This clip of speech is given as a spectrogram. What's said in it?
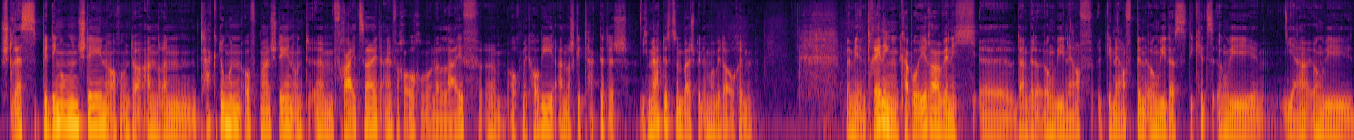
Stressbedingungen stehen, auch unter anderen Taktungen oftmals stehen und ähm, Freizeit einfach auch oder live ähm, auch mit Hobby anders getaktet ist. Ich merke das zum Beispiel immer wieder auch im bei mir im Training in Capoeira, wenn ich äh, dann wieder irgendwie nerv, genervt bin, irgendwie, dass die Kids irgendwie, ja, irgendwie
